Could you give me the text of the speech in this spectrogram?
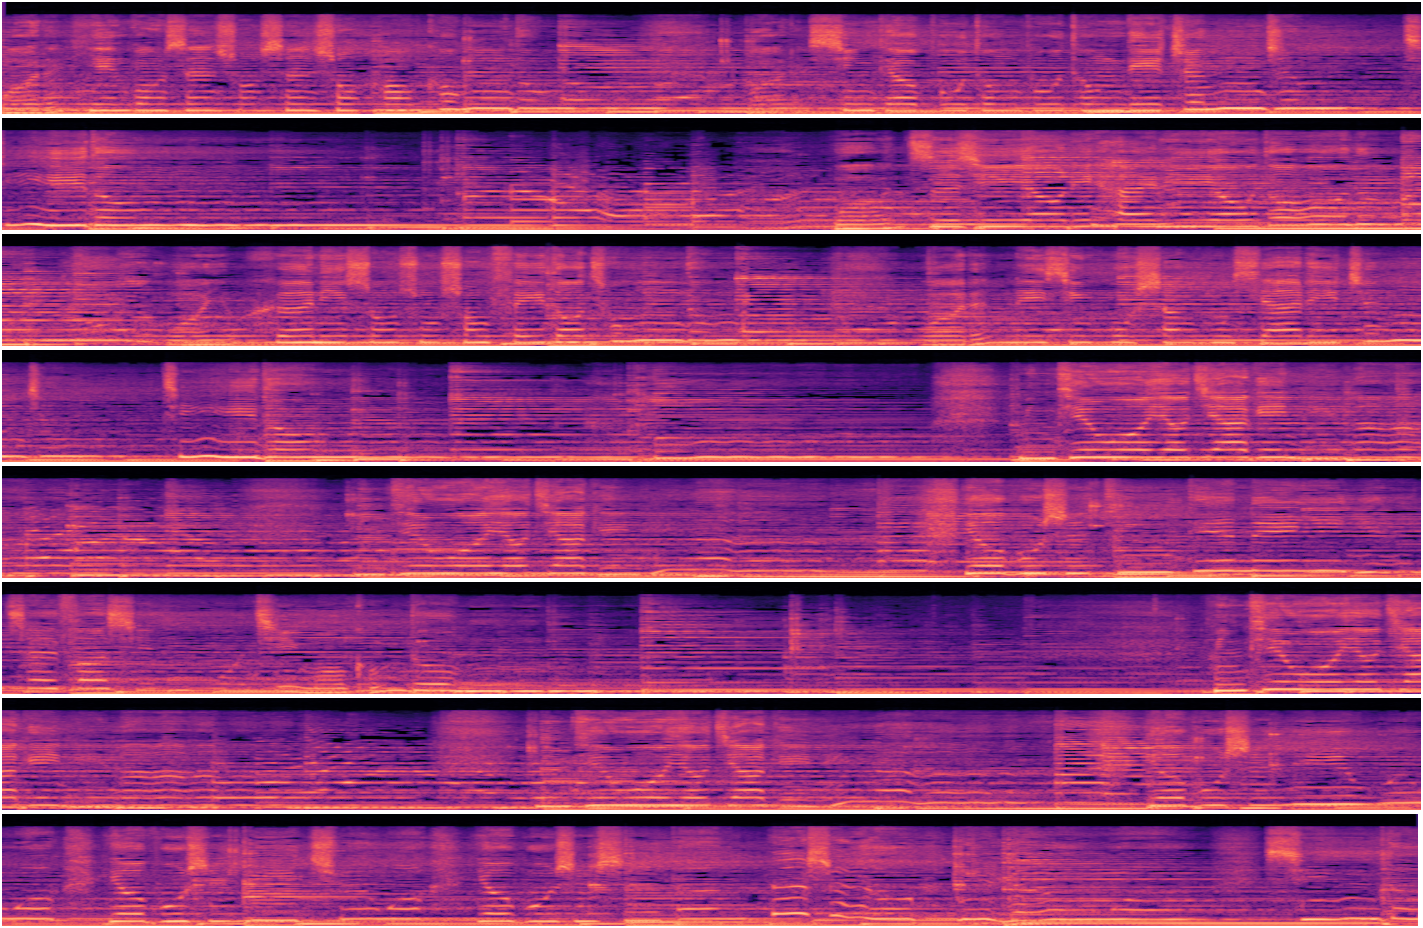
我的眼光闪烁闪烁，好空洞。心跳扑通扑通地阵阵悸动。我自己要离开你有多浓，我又和你双宿双飞多冲动。我的内心忽上忽下地阵阵悸动。明天我要嫁给你了，明天我要嫁给你。要不是停电那一夜，才发现我寂寞空洞。明天我要嫁给你了，明天我要嫁给你了。要不是你问我，要不是你劝我，要不是适当的时候你让我。心动。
